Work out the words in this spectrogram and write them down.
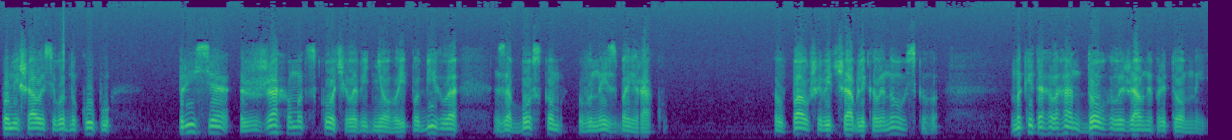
помішалися в одну купу, Пріся з жахом отскочила від нього і побігла за боском вниз байраку. Впавши від шаблі Калиновського, Микита Галаган довго лежав непритомний.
